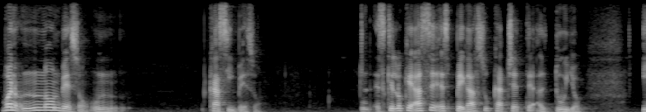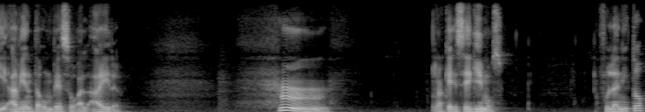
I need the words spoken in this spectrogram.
Bueno, no un beso, un casi beso. Es que lo que hace es pegar su cachete al tuyo y avienta un beso al aire. Hmm. Ok, seguimos. Fulanito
